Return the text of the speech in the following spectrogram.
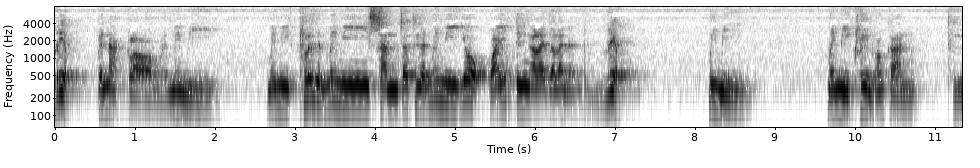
เรียบเป็นหน้ากลองเลยไม่มี ไม่มีคลื่น ไม่มีสั่นสะเทือน ไม่มีโยกไว้ตึงอะไรต่ออะไรเรียบไม่มี ไม่มีคลื่นของการถือ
